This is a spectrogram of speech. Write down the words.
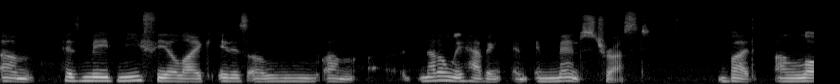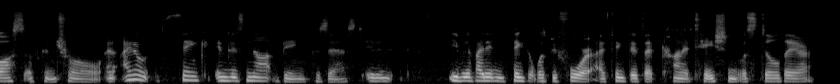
um, has made me feel like it is a um, not only having an immense trust, but a loss of control. And I don't think it is not being possessed. It, even if I didn't think it was before, I think that that connotation was still there.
